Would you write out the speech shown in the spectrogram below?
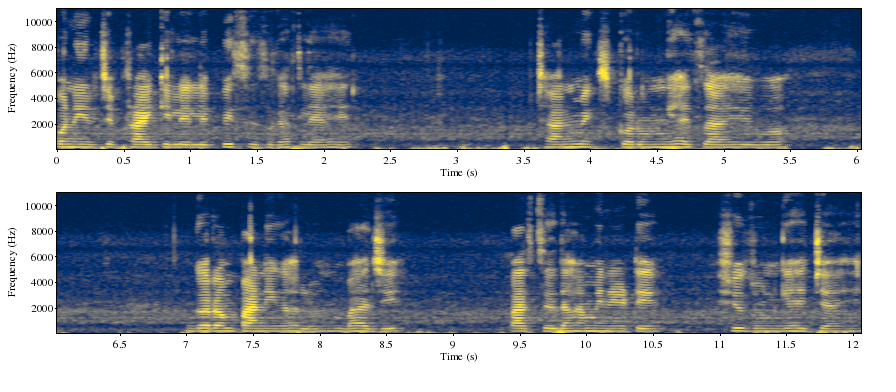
पनीरचे फ्राय केलेले पीसेस घातले आहेत. छान मिक्स करून घ्यायचं आहे व गरम पाणी घालून भाजी पाच ते दहा मिनिटे शिजवून घ्यायची आहे.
